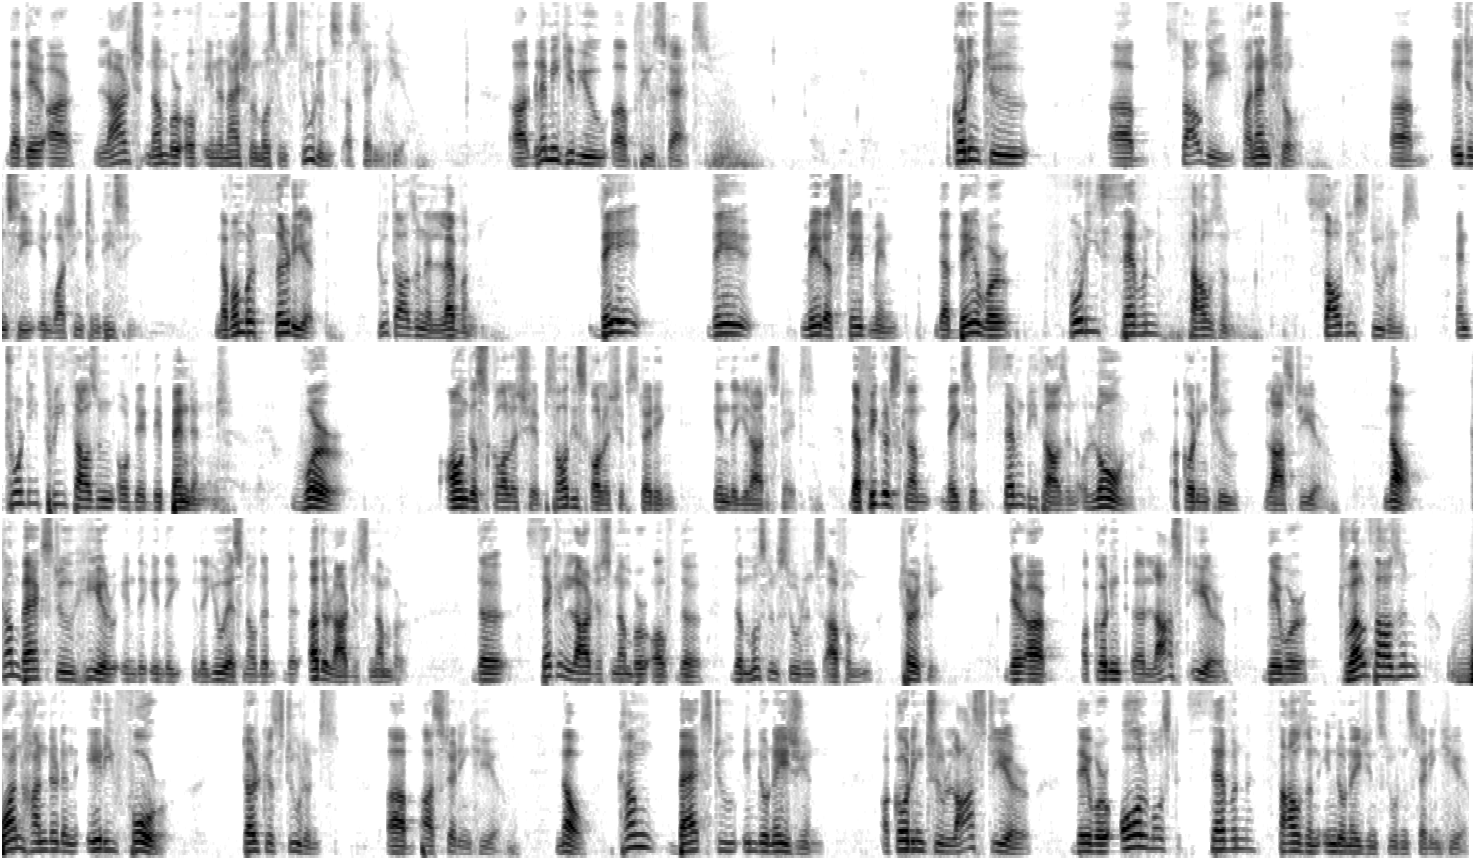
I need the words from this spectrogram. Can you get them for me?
that there are large number of international Muslim students are studying here. Uh, let me give you a few stats. According to uh, Saudi Financial uh, Agency in Washington, D.C., November 30th, 2011, they, they made a statement that there were 47,000 Saudi students and 23,000 of their dependents were on the scholarship, Saudi scholarship studying in the United States. The figures come makes it 70,000 alone, according to last year. Now, come back to here in the, in the, in the U.S. Now, the, the other largest number. The second largest number of the, the Muslim students are from Turkey. There are, according to uh, last year, there were 12,000 184 Turkish students uh, are studying here. Now, come back to Indonesian. According to last year, there were almost 7,000 Indonesian students studying here.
